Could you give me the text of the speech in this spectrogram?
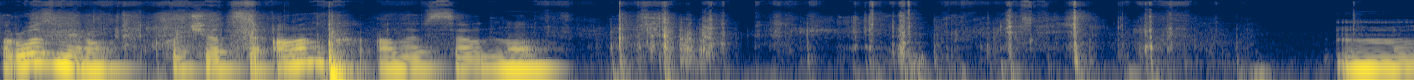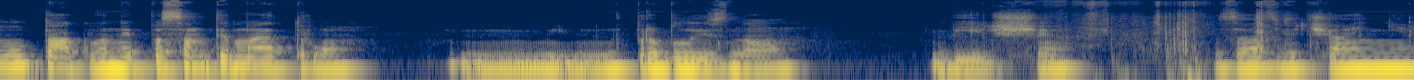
розміру, хоча це анг, але все одно. Ну, так, вони по сантиметру приблизно більші за звичайні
